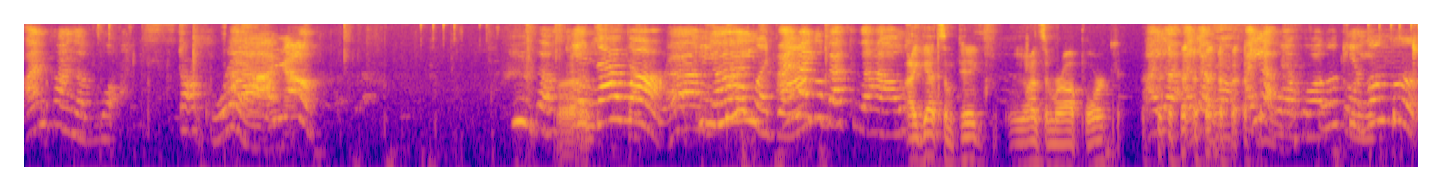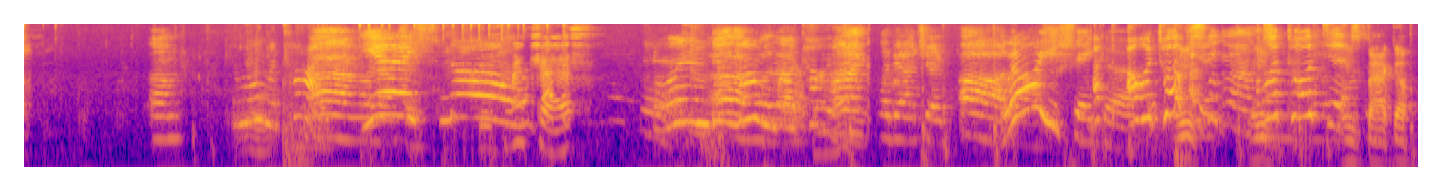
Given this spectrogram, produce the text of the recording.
I'm kind of what? Stop where? Ah, no! Phew, that was Wow. close. In that rock. Can you I might go back to the house. I got some pig. You want some raw pork? I got, I got, one, I got one walk Look at going. one more. Um, One more time. um, Yay, snow! chest. One uh, more really bad. time. I'm really bad shape. Ah, Where are you, Jacob? I will touch He's- it. I'm he's- I'm gonna touch it. He's back up,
